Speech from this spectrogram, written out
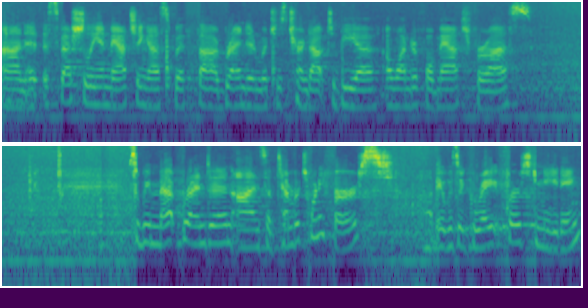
and especially in matching us with uh, Brendan, which has turned out to be a, a wonderful match for us. So we met Brendan on September 21st. It was a great first meeting.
